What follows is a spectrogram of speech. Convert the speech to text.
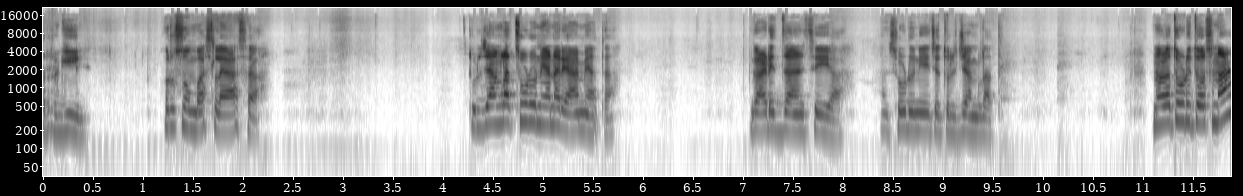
रगील. रुसून बसलाय असा. तुला जंगलात सोडून येणार आहे आम्ही आता. गाडीत जायचे या. आणि सोडून यायचे तुला जंगलात. नळ तोडितोस ना?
